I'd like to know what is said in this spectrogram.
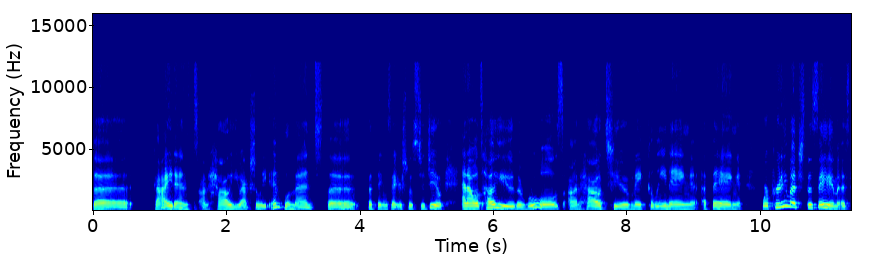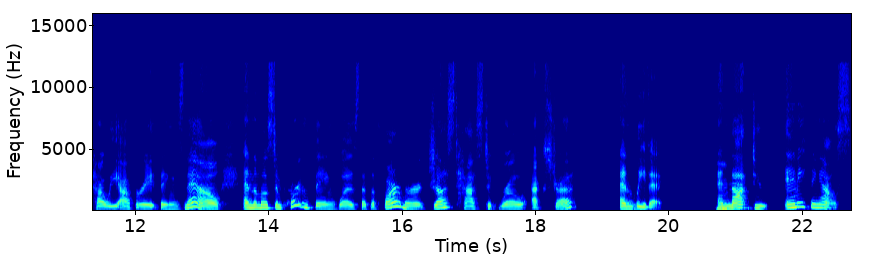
the guidance on how you actually implement the the things that you're supposed to do. And i will tell you the rules on how to make gleaning a thing were pretty much the same as how we operate things now. And the most important thing was that the farmer just has to grow extra and leave it and hmm. not do anything else.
